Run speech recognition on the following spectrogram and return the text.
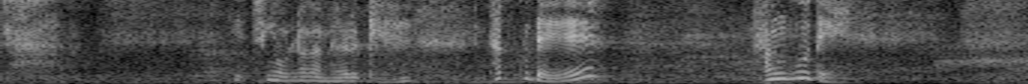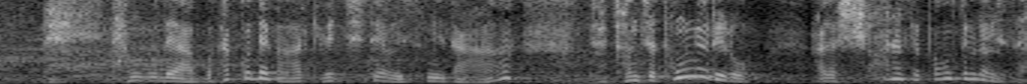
자, 2층에 올라가면 이렇게 탁구대, 당구대 네, 당구대하고 탁구대가 이렇게 배치되어 있습니다. 자, 전체 통유리로 아주 시원하게 뻥 뚫려 있어요.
